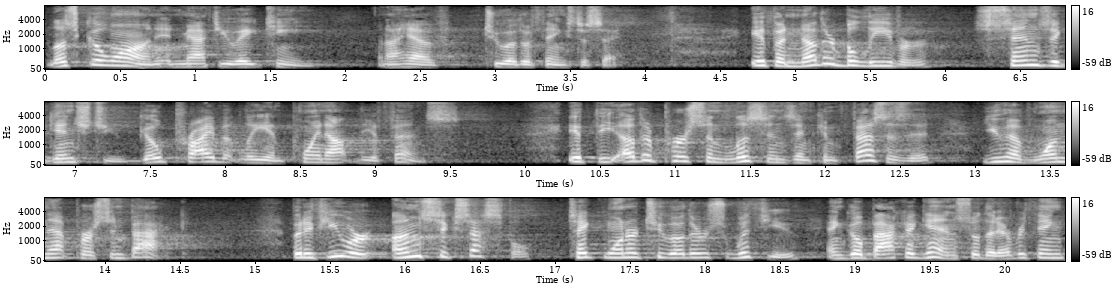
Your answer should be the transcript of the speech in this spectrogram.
Let's go on in Matthew 18, and I have two other things to say. If another believer sins against you, go privately and point out the offense. If the other person listens and confesses it, you have won that person back. But if you are unsuccessful, take one or two others with you and go back again so that everything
